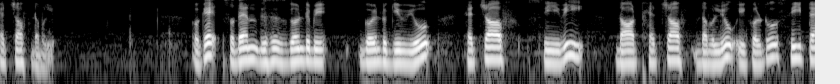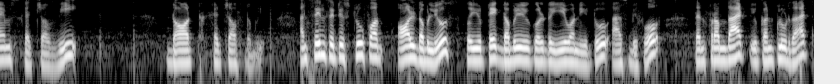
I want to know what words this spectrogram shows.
h of w. Okay. So, then this is going to be going to give you h of Cv dot h of w equal to c times h of v dot h of w. And since it is true for all w's, so you take w equal to E1 E2 as before, then from that you conclude that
